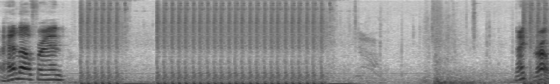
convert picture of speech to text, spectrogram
A hello, friend. Nice throw.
